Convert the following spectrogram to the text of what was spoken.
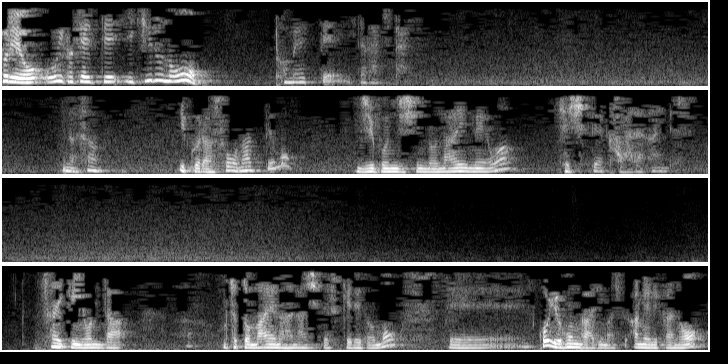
それを追いかけて生きるのを止めていただきたい。皆さん、いくらそうなっても、自分自身の内面は決して変わらないんです。最近読んだ、ちょっと前の話ですけれども、えー、こういう本があります。アメリカの、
